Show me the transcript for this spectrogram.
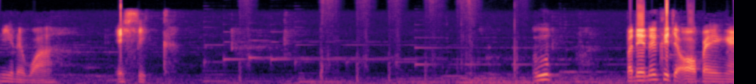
นี่อะไรวะเอซิกอุ๊บประเด็นก็คือจะออกไปยังไง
